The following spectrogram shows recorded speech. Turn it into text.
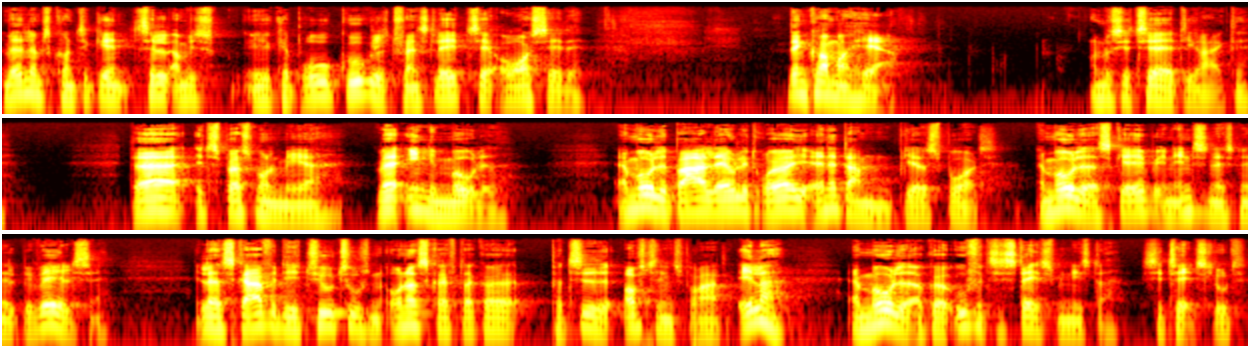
medlemskontingent til, om vi øh, kan bruge Google Translate til at oversætte. Den kommer her. Og nu citerer jeg direkte. Der er et spørgsmål mere. Hvad er egentlig målet? Er målet bare at lave lidt røre i andedammen, bliver der spurgt. Er målet at skabe en international bevægelse? Eller at skaffe de 20.000 underskrifter, der gør partiet opstillingsparat? Eller er målet at gøre Uffe til statsminister? Citat slut.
